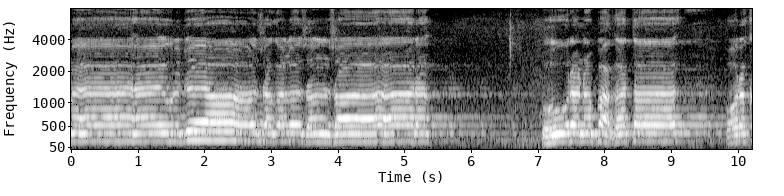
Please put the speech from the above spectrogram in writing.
ਮੈਂ ਉਰਜਿਆ ਸਗਲ ਸੰਸਾਰ। ਪੂਰਨ ਭਗਤ ਪੁਰਖ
